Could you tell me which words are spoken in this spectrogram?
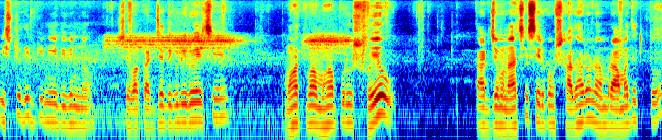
ইষ্টদেবকে নিয়ে বিভিন্ন সেবা কার্যাদিগুলি রয়েছে, মহাত্মা মহাপুরুষ হয়েও তার যেমন আছে, সেরকম সাধারণ আমরা আমাদের তো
